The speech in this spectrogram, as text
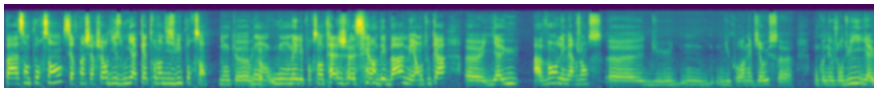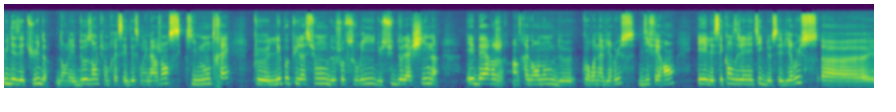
Pas à 100%, certains chercheurs disent oui à 98%. Donc bon, où on met les pourcentages, c'est un débat, mais en tout cas, il y a eu avant l'émergence euh, du, coronavirus euh, qu'on connaît aujourd'hui, il y a eu des études dans les deux ans qui ont précédé son émergence qui montraient que les populations de chauves-souris du sud de la Chine hébergent un très grand nombre de coronavirus différents et les séquences génétiques de ces virus, euh,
